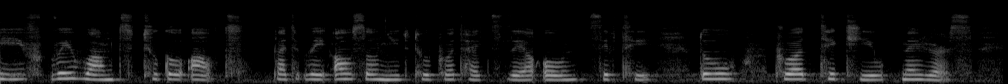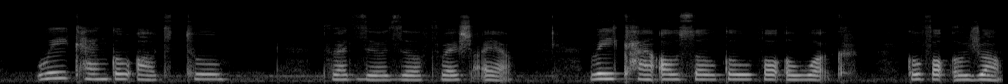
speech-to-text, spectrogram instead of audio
If we want to go out, but we also need to protect their own safety, do protective measures. We can go out to breathe the fresh air. We can also go for a walk, go for a run,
